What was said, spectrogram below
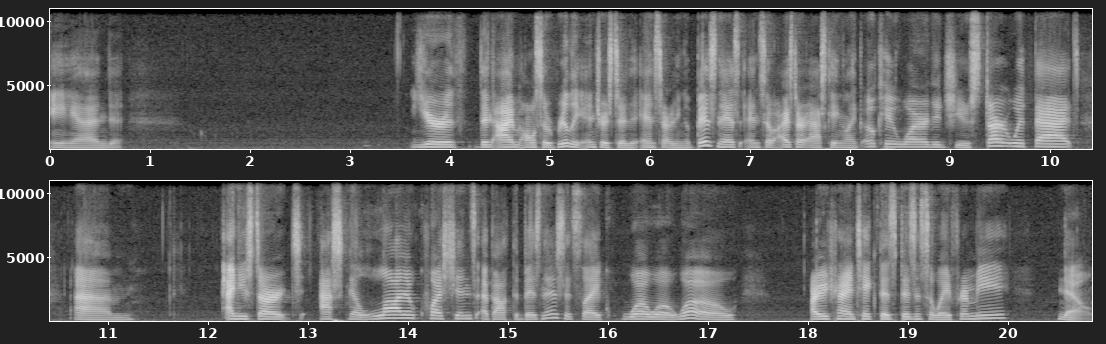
and you're then I'm also really interested in starting a business. And so I start asking like okay where did you start with that? Um, and you start asking a lot of questions about the business. It's like whoa whoa whoa. Are you trying to take this business away from me? No.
